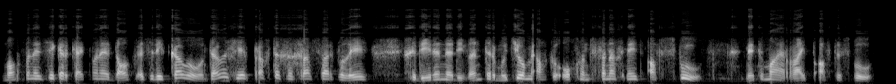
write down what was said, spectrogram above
maak net seker kyk maar net dalk is dit die koue. Onthou as jy 'n pragtige graswerk wil hê gedurende die winter, moet jy hom elke oggend vinnig net afspoel net om my ryp af te spoel.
